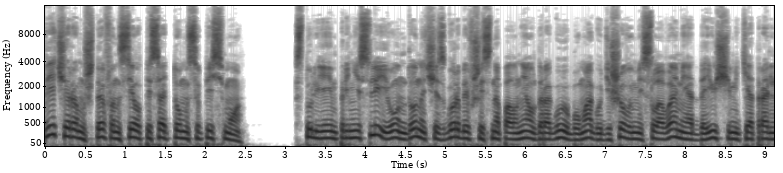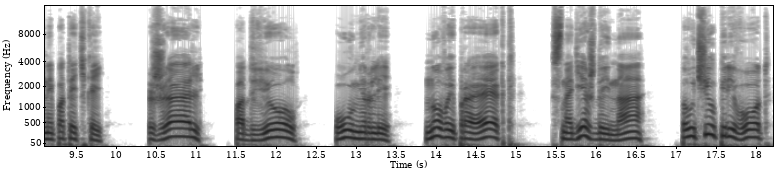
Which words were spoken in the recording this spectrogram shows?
Вечером Штефан сел писать Томасу письмо. Стулья им принесли, и он до ночи, сгорбившись, наполнял дорогую бумагу дешевыми словами, отдающими театральной патетикой. «Жаль», «подвел», «умерли», «новый проект», «с надеждой на», «получил перевод»,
